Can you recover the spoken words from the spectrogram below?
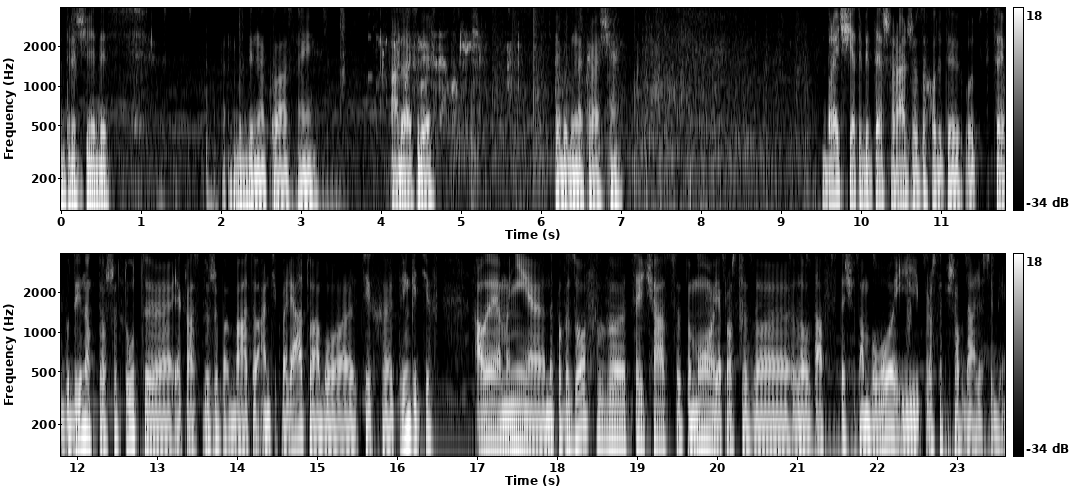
Тут, до речі, є десь будинок класний. А, давай сюди. Це буде найкраще. До речі, я тобі теж раджу заходити от в цей будинок, тому що тут е, якраз дуже багато антикваріату або цих е, трінкетів. Але мені не повезло в цей час, тому я просто за- залутав те, що там було, і просто пішов далі собі.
